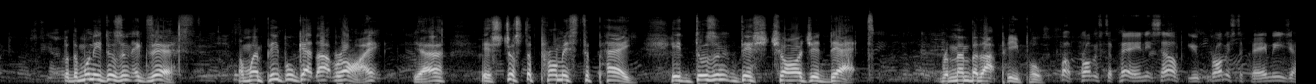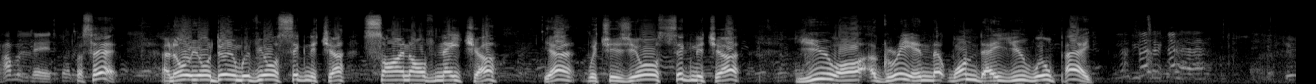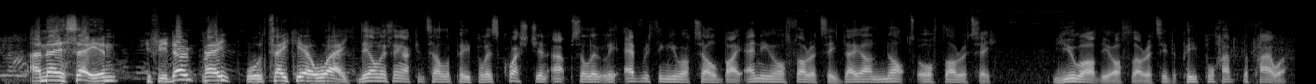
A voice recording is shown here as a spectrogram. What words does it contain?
but the money doesn't exist. And when people get that right, yeah, it's just a promise to pay. It doesn't discharge a debt. Remember that, people. Well, promise to pay in itself. You promise to pay means you haven't paid. That's it. And all you're doing with your signature, sign of nature, yeah, which is your signature, you are agreeing that one day you will pay. And they're saying, if you don't pay, we'll take it away. The only thing I can tell the people is question absolutely everything you are told by any authority. They are not authority. You are the authority, the people have the power.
